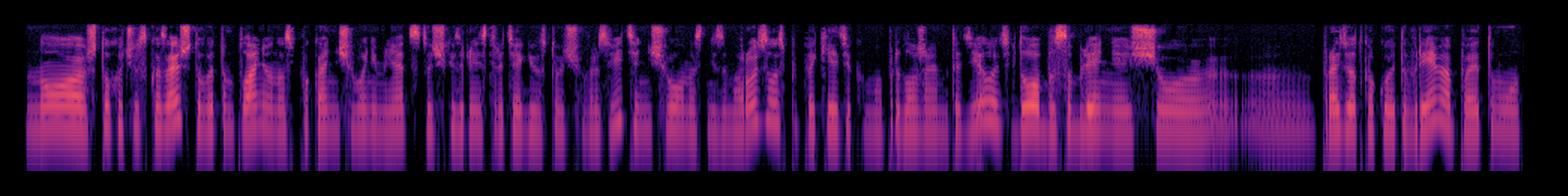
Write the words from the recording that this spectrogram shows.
Но что хочу сказать, что в этом плане у нас пока ничего не меняется с точки зрения стратегии устойчивого развития, ничего у нас не заморозилось по пакетикам, мы продолжаем это делать. До обособления еще пройдет какое-то время, поэтому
